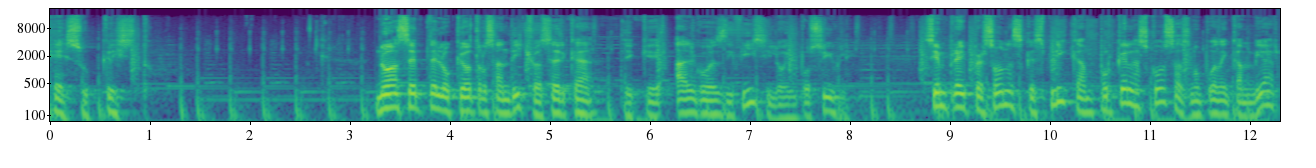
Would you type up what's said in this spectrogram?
Jesucristo. No acepte lo que otros han dicho acerca de que algo es difícil o imposible. Siempre hay personas que explican por qué las cosas no pueden cambiar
